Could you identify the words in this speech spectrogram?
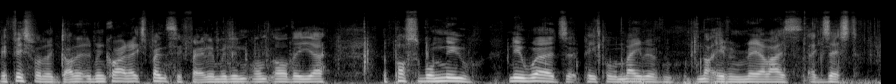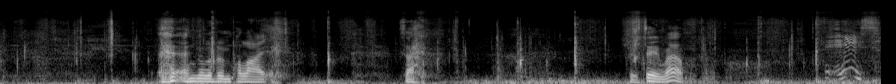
if this one had gone, it would have been quite an expensive failure. and We didn't want all the uh, the possible new new words that people may have not even realised exist, and none of them polite. So it's doing well. It is.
